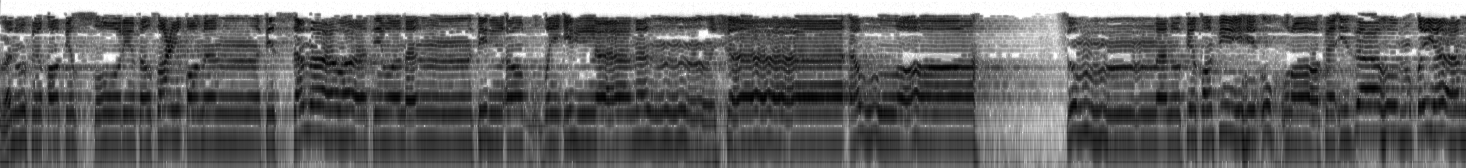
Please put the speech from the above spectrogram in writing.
ونفق في الصور فصعق من في السماوات ومن في الأرض إلا من شاء الله. ثم نفق فيه أخرى فإذا هم قيام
